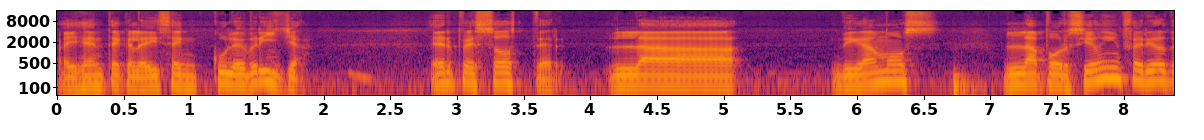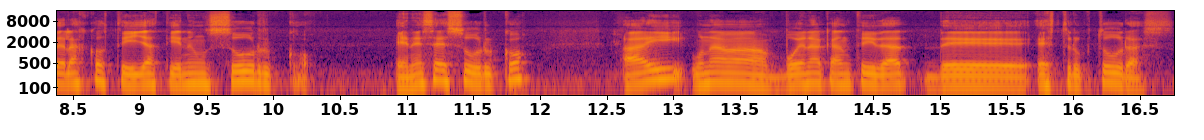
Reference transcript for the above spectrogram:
hay gente que le dicen culebrilla, herpes zóster, la, digamos, la porción inferior de las costillas tiene un surco. En ese surco hay una buena cantidad de estructuras,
